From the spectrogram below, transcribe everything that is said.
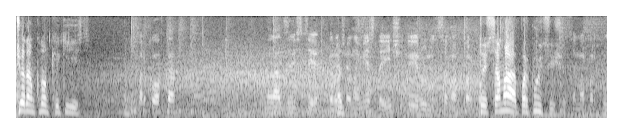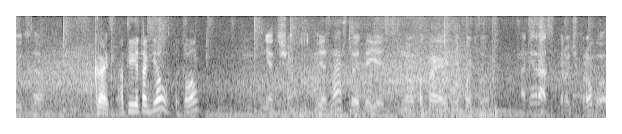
Что там кнопки какие есть? Парковка. Ну, надо завести. Короче, она место ищет и рулит сама в парковку. То есть сама паркуется еще. Сама паркуется, да. Кайф. А ты ее так делал? Парковал? Нет еще. Я знаю, что это есть, но пока я не пользовался. Один раз, короче, пробовал,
